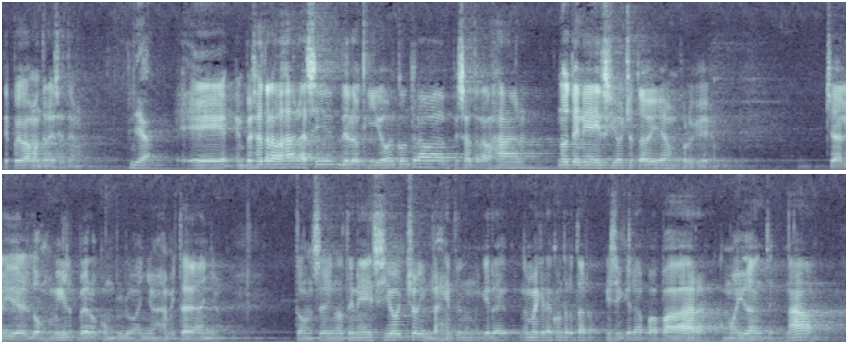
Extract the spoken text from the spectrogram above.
Después vamos a entrar en ese tema. Ya. Eh, empecé a trabajar así de lo que yo encontraba, empecé a trabajar. No tenía 18 todavía porque salí del 2000, pero cumplo años a mitad de año. Entonces no tenía 18 y la gente no me quería, no me quería contratar, ni siquiera para pagar como ayudante, nada.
